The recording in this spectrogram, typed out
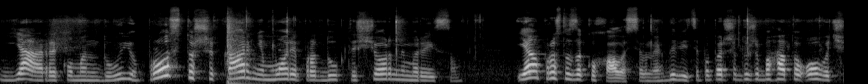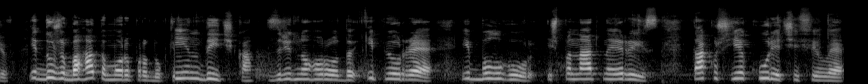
Я рекомендую просто шикарні морепродукти з чорним рисом. Я просто закохалася в них. Дивіться, по-перше, дуже багато овочів і дуже багато морепродуктів. І індичка з рідного роду, і пюре, і булгур, і шпинатний рис. Також є куряче філе,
